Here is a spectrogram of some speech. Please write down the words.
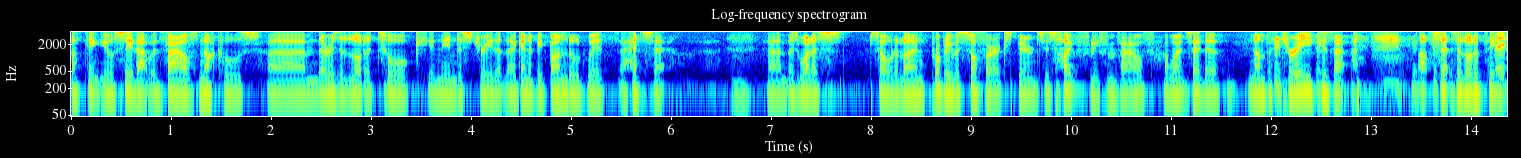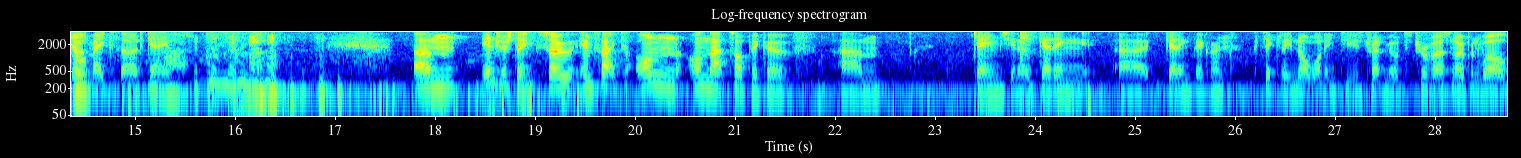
I think you'll see that with Valve's Knuckles. Um, there is a lot of talk in the industry that they're going to be bundled with a headset, um, as well as sold alone, probably with software experiences, hopefully from Valve. I won't say the number three because that upsets a lot of people. They don't make third games. um, interesting. So, in fact, on on that topic of um, games, you know, getting uh, getting bigger and particularly not wanting to use treadmill to traverse an open world,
